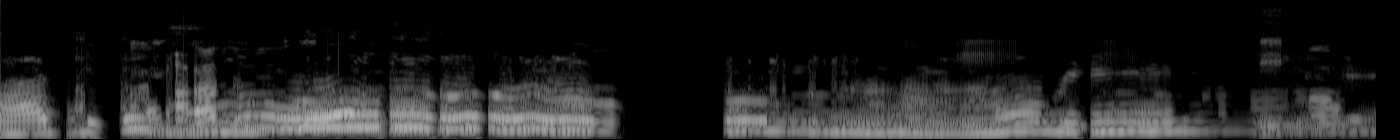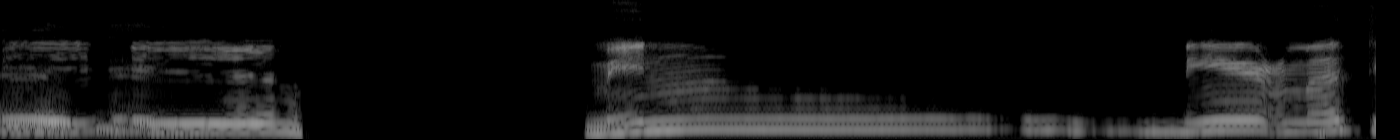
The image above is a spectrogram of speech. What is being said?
عدو مبين من نعمة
